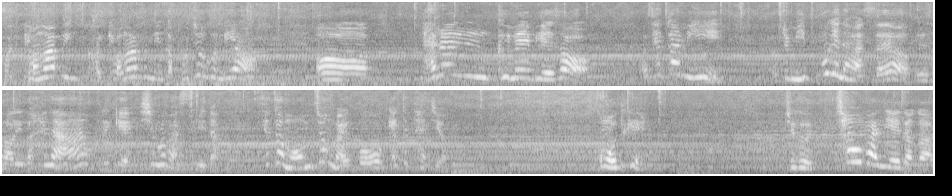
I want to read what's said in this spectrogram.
보- 경화금, 거- 경화금인가? 보초금이요. 어, 다른 금에 비해서 어, 색감이 어, 좀 이쁘게 나왔어요. 그래서 이거 하나 이렇게 심어봤습니다. 색감 엄청 맑고 깨끗하지요. 어머, 어떡해. 지금 샤오바니에다가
